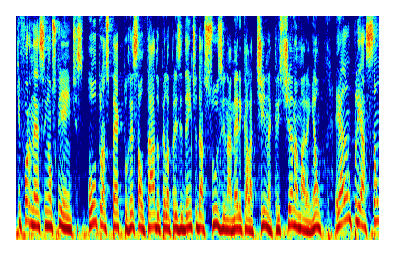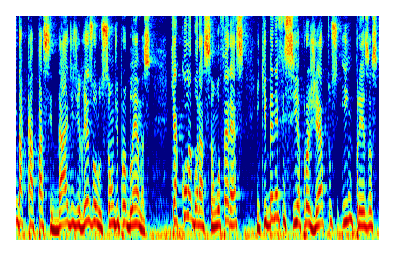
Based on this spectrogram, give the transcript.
que fornecem aos clientes. Outro aspecto ressaltado pela presidente da SUSE na América Latina, Cristiana Maranhão, é a ampliação da capacidade de resolução de problemas que a colaboração oferece e que beneficia projetos e empresas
